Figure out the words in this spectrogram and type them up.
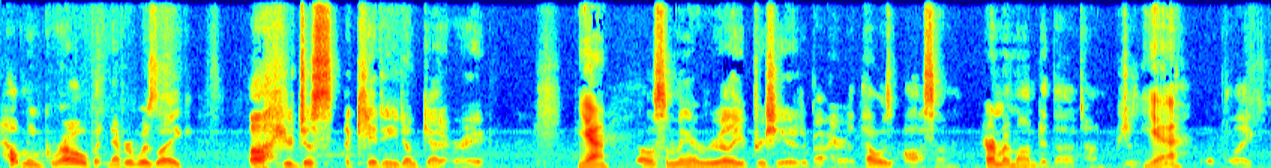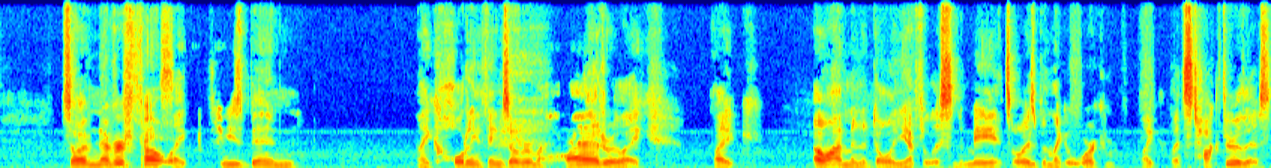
help me grow, but never was like, "Oh, you're just a kid and you don't get it right." Yeah. That was something I really appreciated about her. That was awesome. Her and my mom did that a ton. Which is Yeah. like, so I've never felt nice. like she's been like holding things over my head or like, like, oh, I'm an adult and you have to listen to me. It's always been like a work, like, let's talk through this.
